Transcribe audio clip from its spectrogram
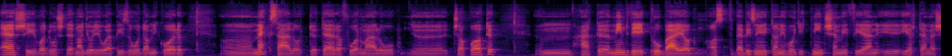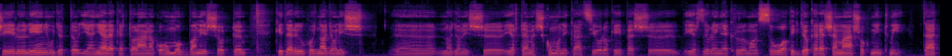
első évados, de nagyon jó epizód, amikor megszállott terraformáló csapat, hát mindvégig próbálja azt bebizonyítani, hogy itt nincs semmiféle értelmes élőlény, úgy ott ilyen jeleket találnak a homokban, és ott kiderül, hogy nagyon is nagyon is értelmes kommunikációra képes érzőlényekről van szó, akik gyökeresen mások, mint mi. Tehát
